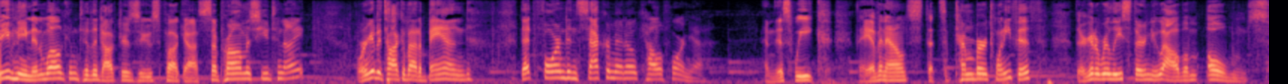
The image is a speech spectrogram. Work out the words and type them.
evening and welcome to the Dr. Zeus podcast. I promise you tonight, we're going to talk about a band that formed in Sacramento, California. And this week, they have announced that September 25th, they're going to release their new album, Ohms.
